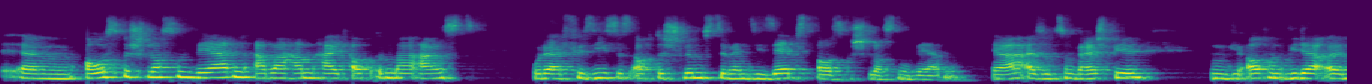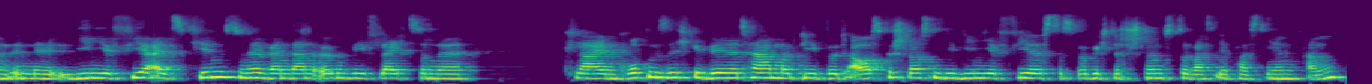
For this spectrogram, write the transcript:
ähm, ausgeschlossen werden, aber haben halt auch immer Angst, oder für sie ist es auch das Schlimmste, wenn sie selbst ausgeschlossen werden. Ja, also zum Beispiel auch wieder in, in der Linie 4 als Kind, ne, wenn dann irgendwie vielleicht so eine kleinen Gruppen sich gebildet haben und die wird ausgeschlossen, die Linie 4 ist das wirklich das Schlimmste, was ihr passieren kann.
